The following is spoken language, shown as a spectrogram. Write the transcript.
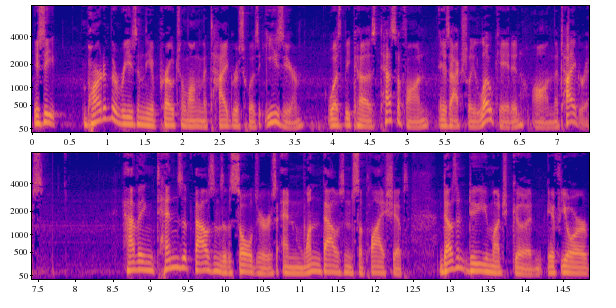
You see, part of the reason the approach along the Tigris was easier was because Ctesiphon is actually located on the Tigris. Having tens of thousands of soldiers and 1,000 supply ships doesn't do you much good if you're,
